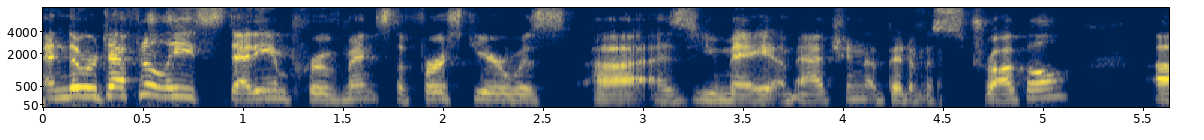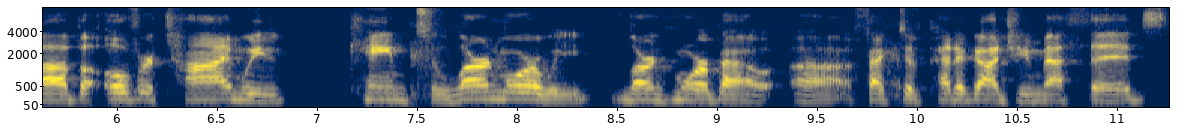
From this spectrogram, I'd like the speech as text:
and there were definitely steady improvements. The first year was, uh, as you may imagine, a bit of a struggle. Uh, but over time, we came to learn more. We learned more about uh, effective pedagogy methods.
